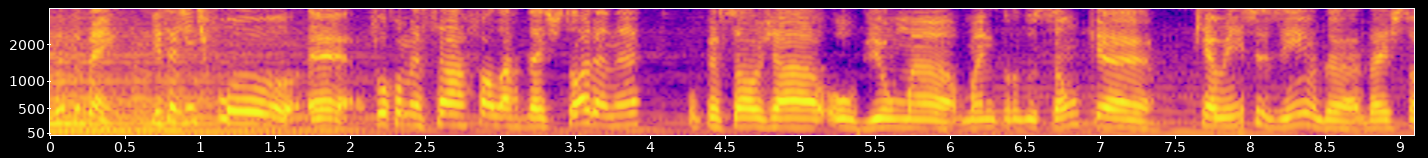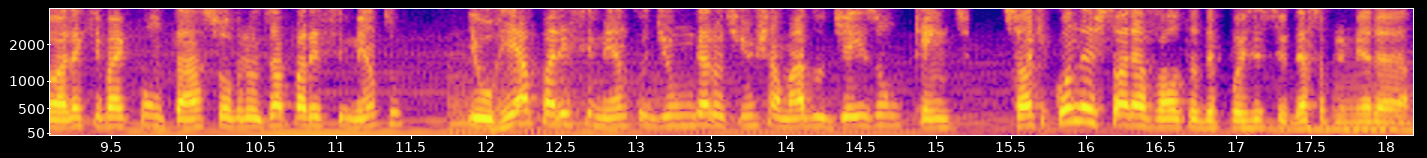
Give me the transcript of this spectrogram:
Muito bem. E se a gente for, é, for começar a falar da história, né? O pessoal já ouviu uma, uma introdução que é, que é o iníciozinho da, da história que vai contar sobre o desaparecimento e o reaparecimento de um garotinho chamado Jason Kent. Só que quando a história volta depois desse, dessa primeira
